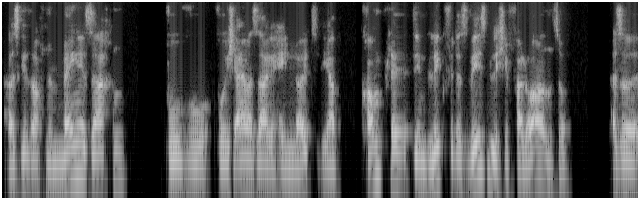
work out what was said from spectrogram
aber es gibt auch eine Menge Sachen, wo, wo, wo ich einmal sage, hey Leute, ihr habt komplett den Blick für das Wesentliche verloren, so. Also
